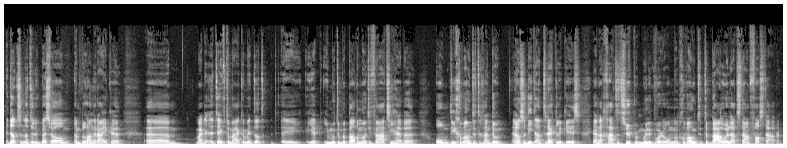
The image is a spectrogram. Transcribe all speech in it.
En dat is natuurlijk best wel een, belangrijke. Ehm, maar het heeft te maken met dat uh, je, je moet een bepaalde motivatie hebben om die gewoonte te gaan doen. En als het niet aantrekkelijk is, ja, dan gaat het super moeilijk worden om een gewoonte te bouwen, laat staan vasthouden.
